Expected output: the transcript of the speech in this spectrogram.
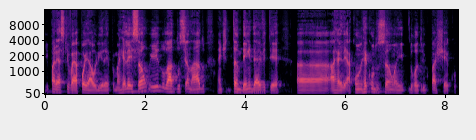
e parece que vai apoiar o Lira para uma reeleição. E no lado do Senado, a gente também deve ter a, a recondução aí do Rodrigo Pacheco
